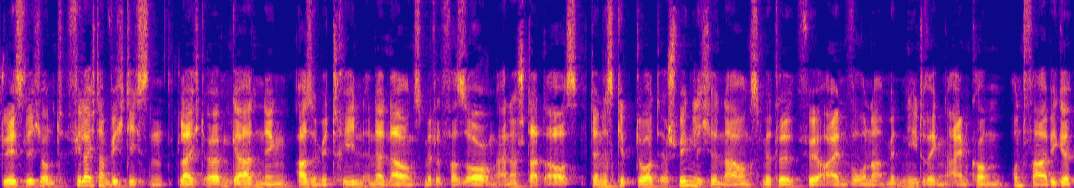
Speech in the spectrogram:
Schließlich und vielleicht am wichtigsten gleicht Urban Gardening Asymmetrien in der Nahrungsmittelversorgung einer Stadt aus, denn es gibt dort erschwingliche Nahrungsmittel für Einwohner mit niedrigen Einkommen und Farbige,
